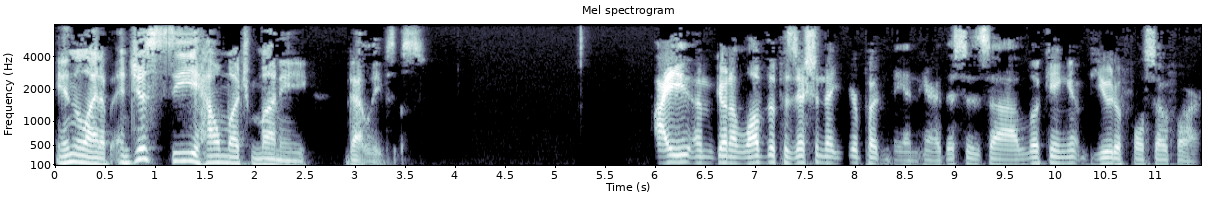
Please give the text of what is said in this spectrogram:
in the lineup and just see how much money that leaves us. I am going to love the position that you're putting me in here. This is uh, looking beautiful so far.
